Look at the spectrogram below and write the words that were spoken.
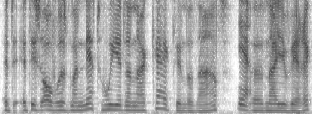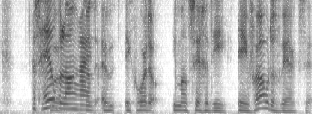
Het, het is overigens maar net hoe je ernaar kijkt, inderdaad. Ja. eh, naar je werk. Dat is heel Want, belangrijk. eh, ik hoorde iemand zeggen die eenvoudig werkt, zei,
